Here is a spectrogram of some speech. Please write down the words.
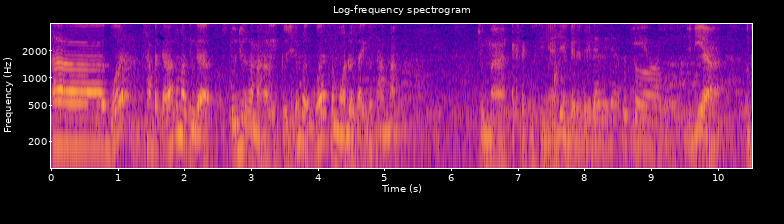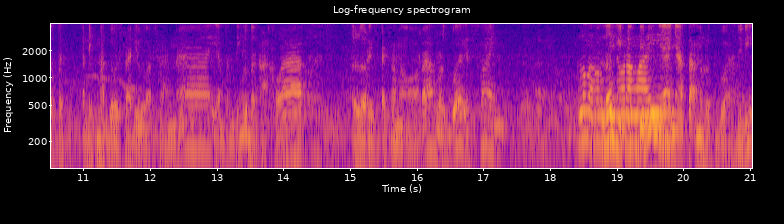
Eh gue sampai sekarang tuh masih nggak setuju sama hal itu. Jadi menurut gue semua dosa itu sama. Cuman eksekusinya aja yang beda-beda. Beda-beda, betul. Gitu. jadi ya untuk pen- penikmat dosa di luar sana yang penting lo berakhlak lo respect sama orang menurut gue it's fine Lo gak lo hidup orang di lain. dunia nyata menurut gua jadi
